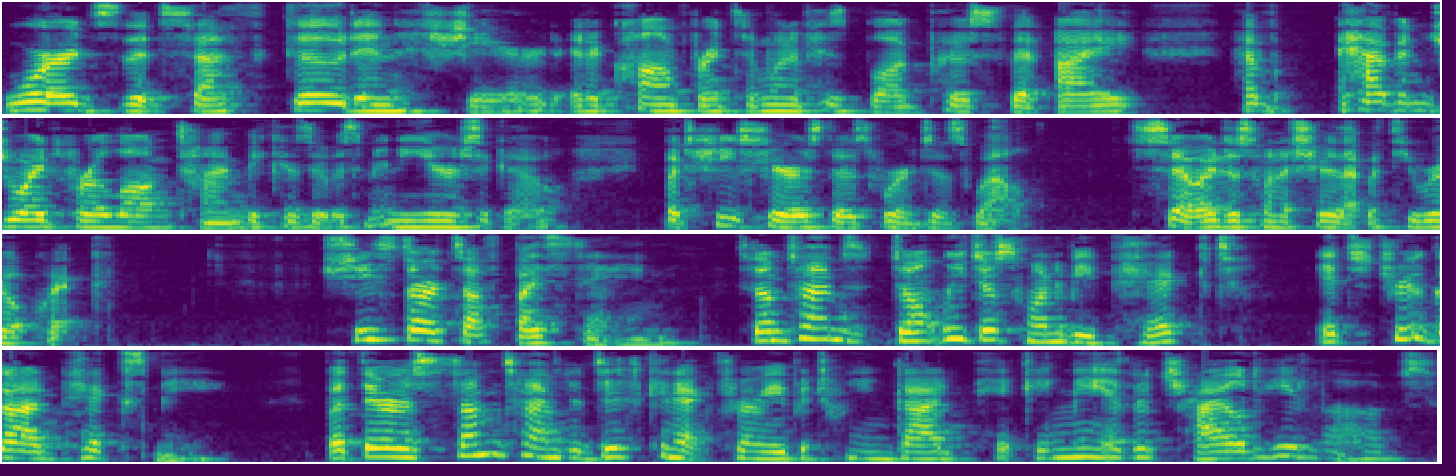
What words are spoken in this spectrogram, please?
words that Seth Godin shared at a conference in one of his blog posts that I have, have enjoyed for a long time because it was many years ago. But she shares those words as well. So I just want to share that with you real quick. She starts off by saying, Sometimes don't we just want to be picked? It's true God picks me, but there is sometimes a disconnect for me between God picking me as a child he loves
